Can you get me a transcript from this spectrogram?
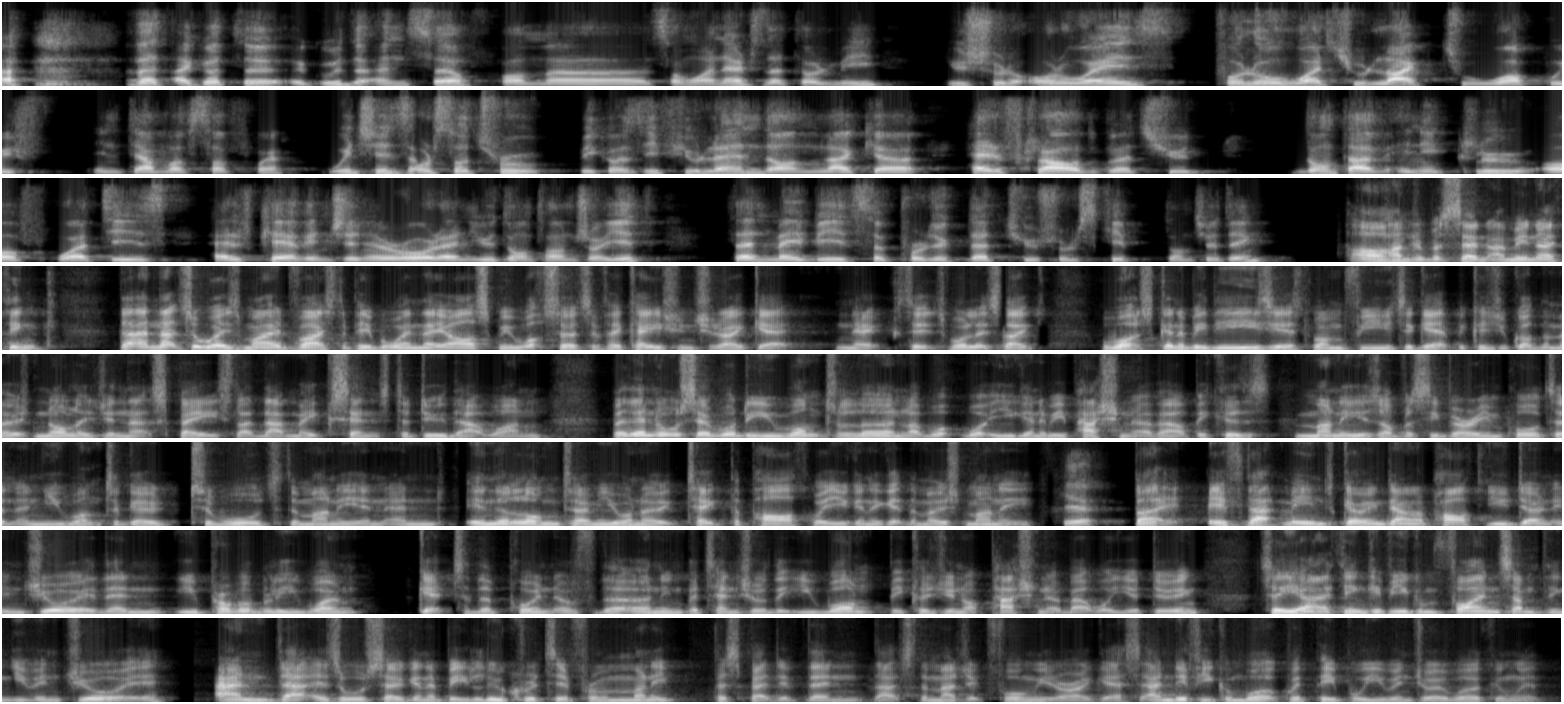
but I got a, a good answer from uh, someone else that told me you should always follow what you like to work with in terms of software, which is also true because if you land on like a health cloud, but you don't have any clue of what is healthcare in general and you don't enjoy it, then maybe it's a product that you should skip, don't you think? Oh, 100%. I mean, I think that, and that's always my advice to people when they ask me what certification should I get next. It's, well, it's like, what's going to be the easiest one for you to get because you've got the most knowledge in that space? Like, that makes sense to do that one. But then also, what do you want to learn? Like, what, what are you going to be passionate about? Because money is obviously very important and you want to go towards the money. And, and in the long term, you want to take the path where you're going to get the most money. Yeah. But if that means going down a path you don't enjoy, then you probably won't get to the point of the earning potential that you want because you're not passionate about what you're doing. So yeah, I think if you can find something you enjoy and that is also going to be lucrative from a money perspective, then that's the magic formula, I guess. And if you can work with people you enjoy working with.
